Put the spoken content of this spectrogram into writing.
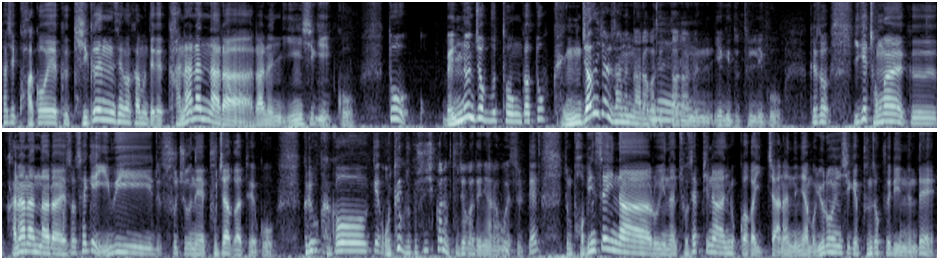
사실 과거에 그 기근 생각하면 되게 가난한 나라라는 인식이 있고 또 몇 년 전부터인가 또 굉장히 잘 사는 나라가 네. 됐다라는 얘기도 들리고 그래서 이게 정말 그 가난한 나라에서 세계 2위 수준의 부자가 되고 그리고 그거게 어떻게 그렇게 순식간에 부자가 되냐라고 했을 때 좀 법인세 인하로 인한 조세피난 효과가 있지 않았느냐 뭐 이런 식의 분석들이 있는데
